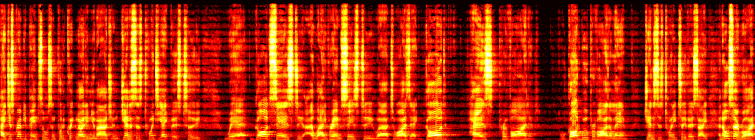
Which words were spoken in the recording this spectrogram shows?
Hey, just grab your pencils and put a quick note in your margin. Genesis 28, verse 2 where God says to, uh, Abraham says to, uh, to Isaac, God has provided, or God will provide a lamb. Genesis 22, verse 8. And also, right,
